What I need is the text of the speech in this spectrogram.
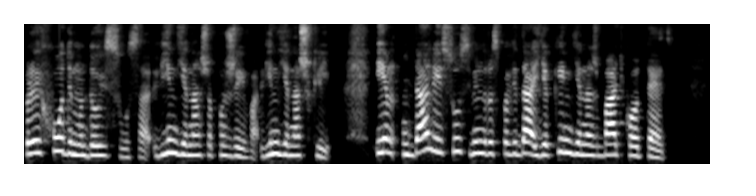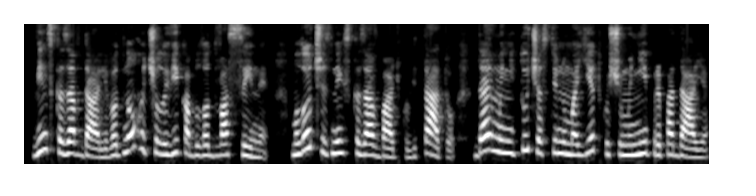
Приходимо до Ісуса, Він є наша пожива, Він є наш хліб. І далі Ісус Він розповідає, яким є наш батько Отець. Він сказав далі: в одного чоловіка було два сини. Молодший з них сказав батькові: Тату, дай мені ту частину маєтку, що мені припадає.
